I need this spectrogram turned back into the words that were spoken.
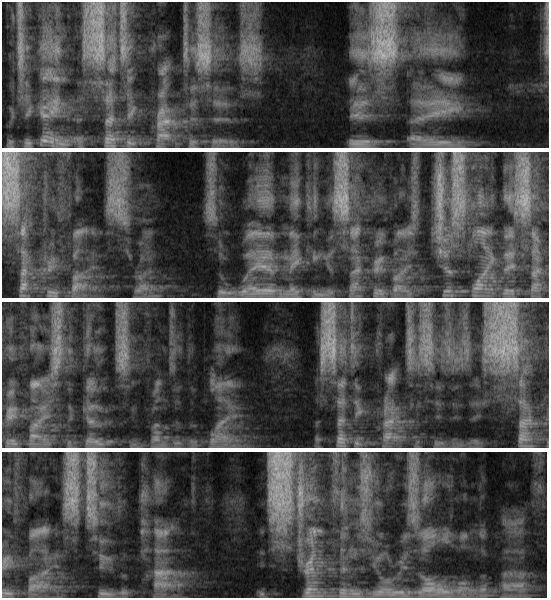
which again, ascetic practices is a sacrifice, right? It's a way of making a sacrifice, just like they sacrifice the goats in front of the plane. Ascetic practices is a sacrifice to the path It strengthens your resolve on the path,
